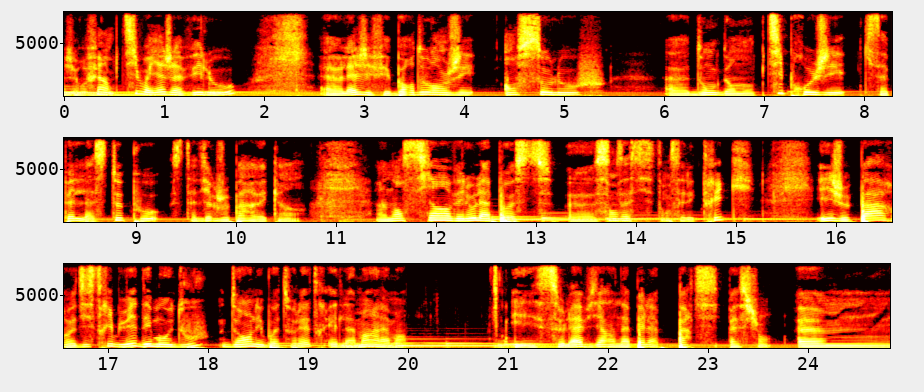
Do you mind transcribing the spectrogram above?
j'ai refait un petit voyage à vélo. Là, j'ai fait Bordeaux-Angers en solo. Donc dans mon petit projet qui s'appelle la Stepo, c'est-à-dire que je pars avec un, ancien vélo La Poste sans assistance électrique et je pars euh, distribuer des mots doux dans les boîtes aux lettres et de la main à la main. Et cela via un appel à participation, euh,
